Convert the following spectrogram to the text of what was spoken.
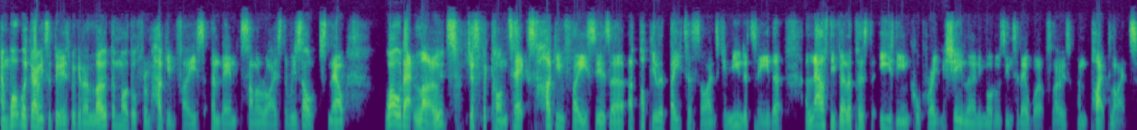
And what we're going to do is we're going to load the model from Hugging Face and then summarize the results. Now, while that loads, just for context, Hugging Face is a, a, popular data science community that allows developers to easily incorporate machine learning models into their workflows and pipelines.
